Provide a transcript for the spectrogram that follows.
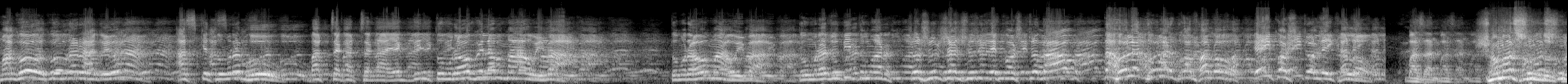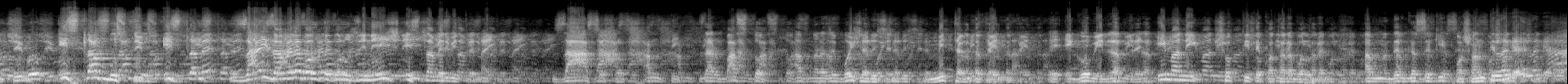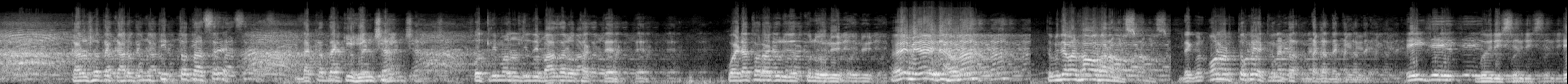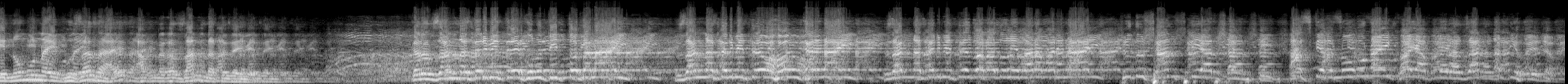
মাগো তোমরা রাগেও না। আজকে তোমরা ভৌ বাচ্চা কাচ্চা না একদিন তোমরাও গেলাম মা হইবা। তোমরাও মা হইবা। তোমরা যদি তোমার শ্বশুর শাশুড়িরে কষ্ট দাও তাহলে তোমার কপালো এই কষ্ট লেখালো বাজান সমাজ সুন্দর করতে ইসলাম বুঝতে ইসলামে যাই ঝামেলা বলতে কোনো জিনিস ইসলামের ভিতরে নাই। যা আছে সব শান্তি। যার বাস্তব আপনারা যে বৈশা রয়েছেন, মিথ্যা কথা কইন না। এই- গভীর রাত্রে ইমানি শক্তিতে কথাটা বলবেন। আপনাদের কাছে কি অশান্তি লাগে? কারোর সাথে কারও কোনো তিক্ততা আছে? ডাকা ডাকি হিংসা? পতলি মানুষ যদি বাজারও থাকতেন, কয়টা তোরা করি কোনো হইলই নেই। এই মেয়ে দেখো না। তুমি আমার খাওয়া ভাড়া মারছো দেখবেন অনর্থকে একটা টাকা টাকা দিলে এই যে বইরিছে এই নমুনায় বোঝা যায় আপনারা জান্নাতে যাইবেন। কারণ জান্নাতের ভিতরে কোনো তিক্ততা নাই, জান্নাতের ভিতরে অহংকার নাই, জান্নাতের ভিতরে দলাদলি, মারামারি নাই, শুধু শান্তি আর শান্তি। আজকের নমুনাই ক্ষয় আপনারা জান্নাতি হয়ে যাবে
